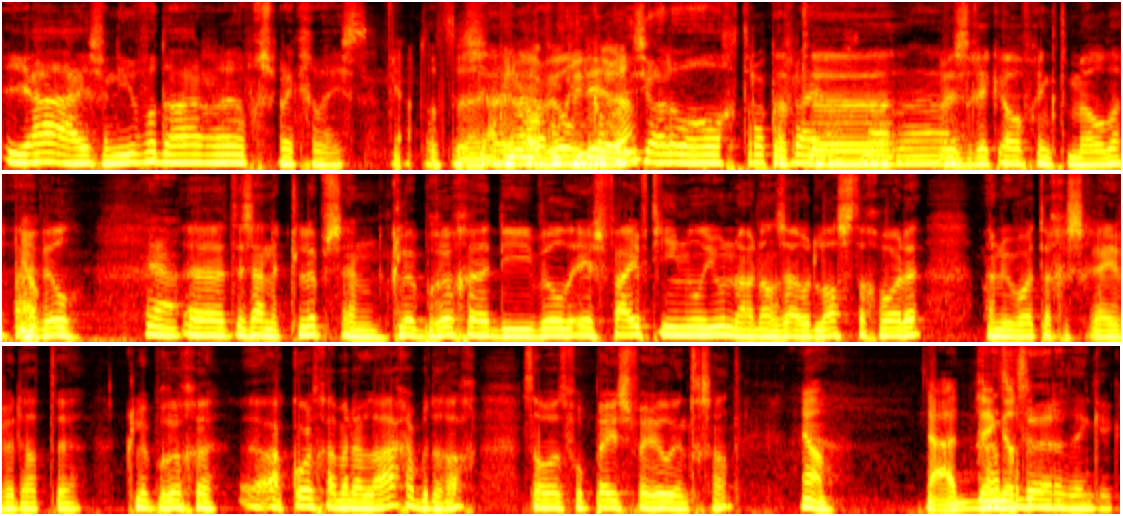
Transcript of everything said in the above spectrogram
Ja, hij is in ieder geval daar uh, op gesprek geweest. Ja, dat, is, eh, ja, kunnen we wel Die concluderen. conclusie hadden we al getrokken Dat vrijdag. uh, uh, wist Rick Elfrink te melden. Hij Ja. wil. ja. Eh, het is aan de clubs en Club Brugge die wilde eerst 15 miljoen. Nou, dan zou het lastig worden. Maar nu wordt er geschreven dat eh, Club Brugge eh, akkoord gaat met een lager bedrag. Dus dat wordt voor PSV heel interessant. Ja. Ja, ik denk Gaat dat... gebeuren, denk ik.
